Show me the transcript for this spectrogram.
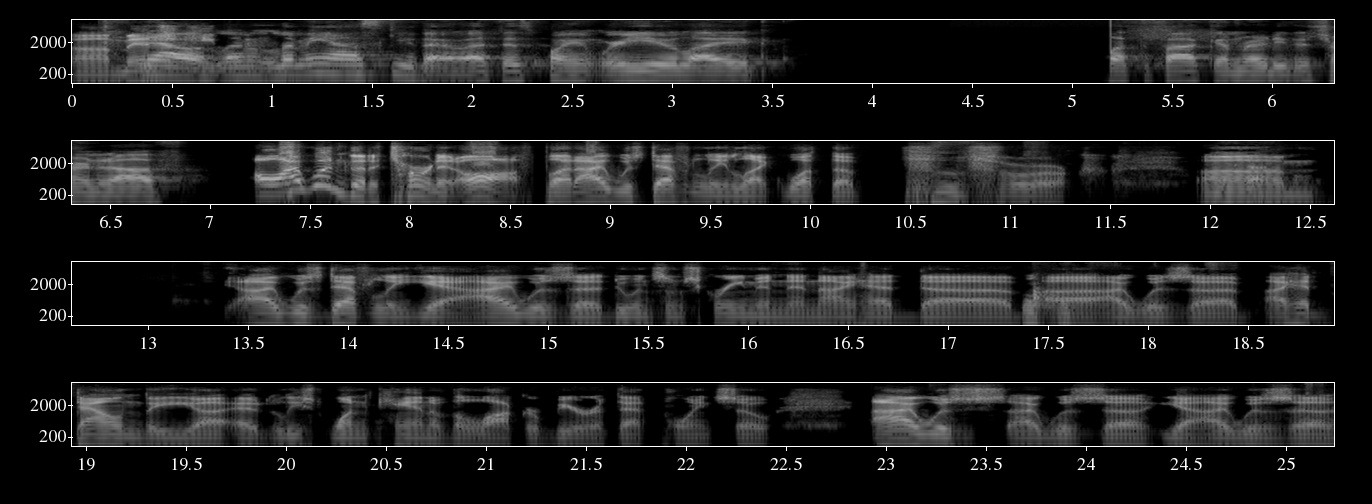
Uh, Now, keep- let, let me ask you though. At this point, were you like, "What the fuck"? I'm ready to turn it off. Oh, I wasn't going to turn it off, but I was definitely like, "What the?" Um, I was definitely, yeah, I was uh, doing some screaming, and I had, uh, uh, I was, uh, I had downed the uh, at least one can of the locker beer at that point. So, I was, I was, uh, yeah, I was uh,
